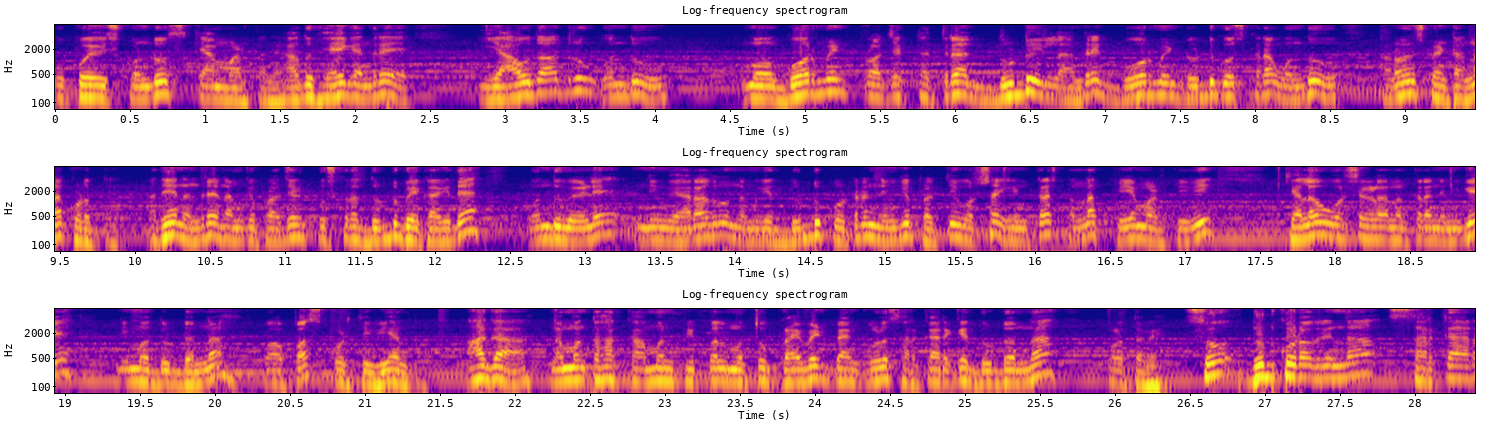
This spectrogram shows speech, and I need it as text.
ಉಪಯೋಗಿಸಿಕೊಂಡು ಸ್ಕ್ಯಾಮ್ ಮಾಡ್ತಾನೆ. ಅದು ಹೇಗೆಂದರೆ ಯಾವುದಾದ್ರೂ ಒಂದು ಗೋರ್ಮೆಂಟ್ ಪ್ರಾಜೆಕ್ಟ್ ಹತ್ತಿರ ದುಡ್ಡು ಇಲ್ಲ ಅಂದ್ರೆ ಗೋರ್ಮೆಂಟ್ ದುಡ್ಡುಗೋಸ್ಕರ ಒಂದು ಅನೌನ್ಸ್ಮೆಂಟ್ ಅನ್ನ ಕೊಡುತ್ತೆ. ಅದೇನಂದ್ರೆ ನಮಗೆ ಪ್ರಾಜೆಕ್ಟ್ಗೋಸ್ಕರ ದುಡ್ಡು ಬೇಕಾಗಿದೆ. ಒಂದು ವೇಳೆ ನೀವು ಯಾರಾದರೂ ನಮಗೆ ದುಡ್ಡು ಕೊಟ್ಟರೆ ನಿಮಗೆ ಪ್ರತಿ ವರ್ಷ ಇಂಟ್ರೆಸ್ಟ್ ಅನ್ನ ಪೇ ಮಾಡ್ತೀವಿ. ಕೆಲವು ವರ್ಷಗಳ ನಂತರ ನಿಮಗೆ ನಿಮ್ಮ ದುಡ್ಡನ್ನ ವಾಪಸ್ ಕೊಡ್ತೀವಿ ಅಂತ. ಆಗ ನಮ್ಮಂತಹ ಕಾಮನ್ ಪೀಪಲ್ ಮತ್ತು ಪ್ರೈವೇಟ್ ಬ್ಯಾಂಕ್ಗಳು ಸರ್ಕಾರಕ್ಕೆ ದುಡ್ಡನ್ನ ಕೊಡ್ತವೆ. ಸೊ ದುಡ್ಡು ಕೊಡೋದ್ರಿಂದ ಸರ್ಕಾರ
